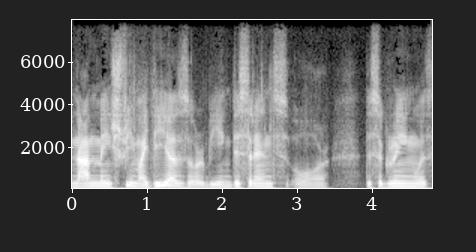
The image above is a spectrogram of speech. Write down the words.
non mainstream ideas or being dissidents or disagreeing with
